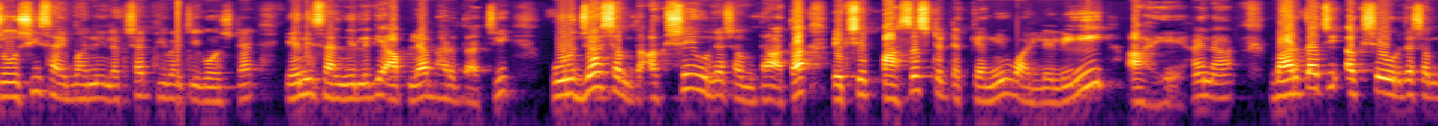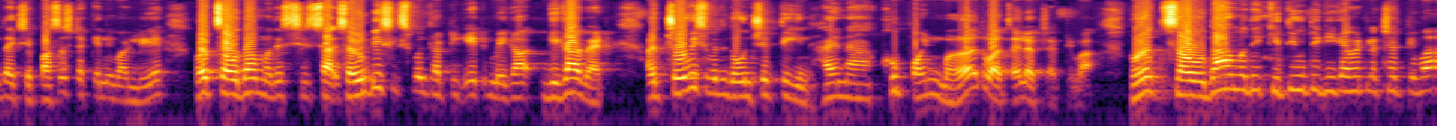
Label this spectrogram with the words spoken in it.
जोशी साहेबांनी लक्षात ठेवायची गोष्ट आहे. यांनी सांगितलं की आपल्या भारताची ऊर्जा क्षमता अक्षय ऊर्जा क्षमता आता एकशे पासष्ट टक्क्यांनी वाढलेली आहे. है ना? भारताची अक्षय ऊर्जा क्षमता एकशे पासष्ट टक्क्यांनी वाढली आहे. व चौदा मध्ये seventy six point thirty eight mega gigawatt आणि चोवीसमध्ये दोनशे तीन. है ना? खूप पॉईंट महत्वाचं आहे लक्षात ठेवा. चौदा मध्ये किती होती गिगावॅट लक्षात ठेवा.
